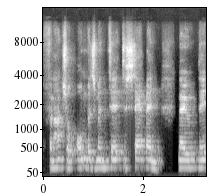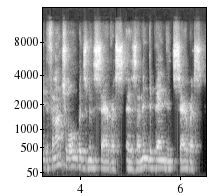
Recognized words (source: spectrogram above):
financial ombudsman to, to step in. Now, the, the financial ombudsman service is an independent service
